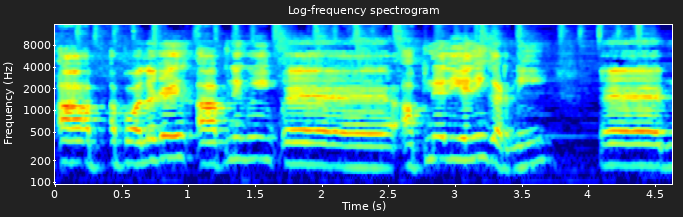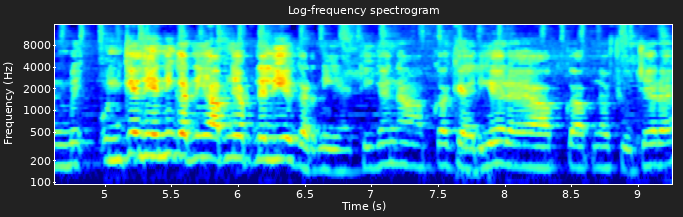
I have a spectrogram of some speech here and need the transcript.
اپولوجائز آپ نے کوئی اپنے لیے نہیں کرنی۔ ان کے لیے نہیں کرنی آپ نے اپنے لیے کرنی ہے ٹھیک ہے نا؟ آپ کا کیریئر ہے آپ کا اپنا فیوچر ہے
